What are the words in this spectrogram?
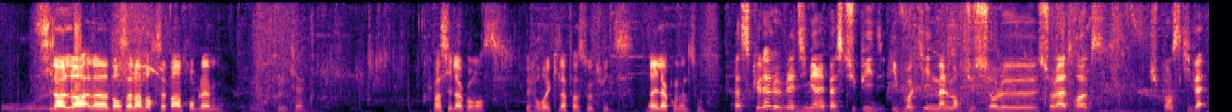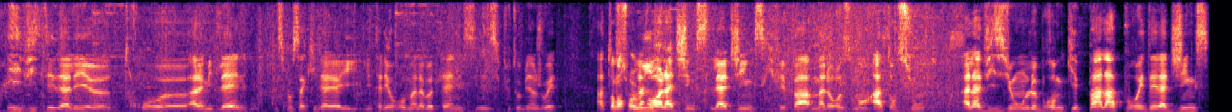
Ouh, Si là, la, la danse de la mort, c'est pas un problème. ok. Enfin, s'il la commence. Il faudrait qu'il la fasse tout de suite. Là, il a combien de sous? Parce que là, le Vladimir est pas stupide. Il voit qu'il y a une Malmortus sur le sur l'Atrox. Je pense qu'il va éviter d'aller euh, trop euh, à la mid lane. C'est pour ça qu'il il est allé roam à la bot lane et c'est plutôt bien joué. Attention, Alors, la- oui. oh la Jinx, la Jinx qui fait pas malheureusement attention à la vision, le Brome qui est pas là pour aider la Jinx,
